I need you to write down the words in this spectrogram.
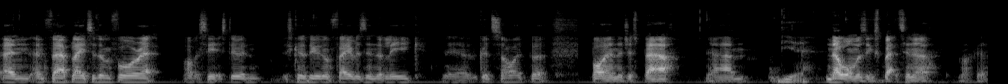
and and fair play to them for it. Obviously, it's doing it's going to do them favors in the league. Yeah, a good side, but Bayern are just better. Um, Yeah. no one was expecting a like a,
